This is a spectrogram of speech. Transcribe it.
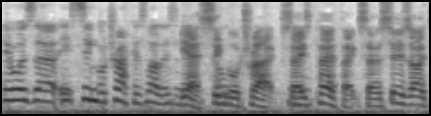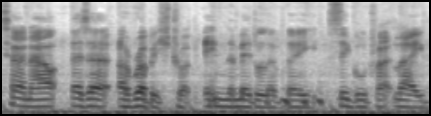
It was uh, it's single track as well, isn't it? Yeah, single Oh, track, so Yeah. it's perfect. So as soon as I turn out, there's a, a rubbish truck in the middle of the single track lane.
